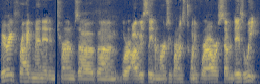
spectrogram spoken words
very fragmented in terms of um, we're obviously an emergency departments 24 hours, seven days a week.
